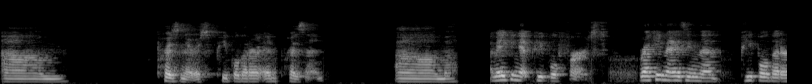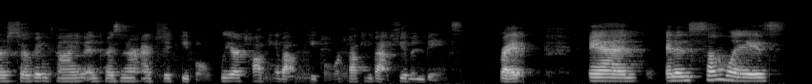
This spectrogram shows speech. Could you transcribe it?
um, prisoners, people that are in prison, um, making it people first, recognizing that people that are serving time in prison are actually people. We are talking about people. We're talking about human beings, right? And and in some ways,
